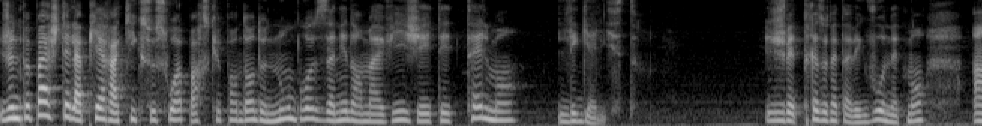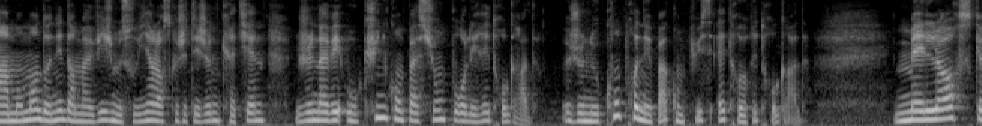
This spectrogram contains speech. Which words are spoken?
Je ne peux pas acheter la pierre à qui que ce soit parce que pendant de nombreuses années dans ma vie, j'ai été tellement légaliste. Je vais être très honnête avec vous, honnêtement. À un moment donné dans ma vie, je me souviens, lorsque j'étais jeune chrétienne, je n'avais aucune compassion pour les rétrogrades. Je ne comprenais pas qu'on puisse être rétrograde. Mais lorsque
